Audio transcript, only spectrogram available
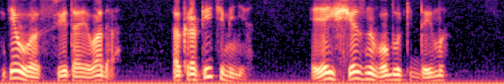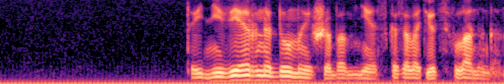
«Где у вас святая вода?» Окропите меня, и я исчезну в облаке дыма. «Ты неверно думаешь обо мне», — сказал отец Фланаган.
